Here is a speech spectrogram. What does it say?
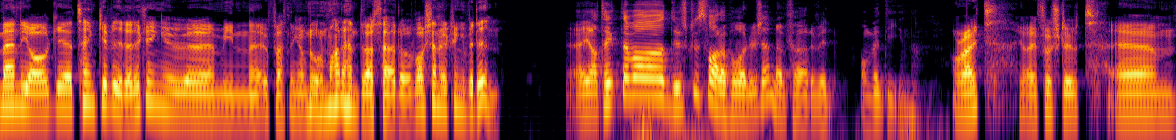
Men jag eh, tänker vidare kring hur eh, min uppfattning om Norman ändras här då. Vad känner du kring Vedin? Eh, jag tänkte vad du skulle svara på vad du känner för om Vedin. Alright, jag är först ut. Um,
